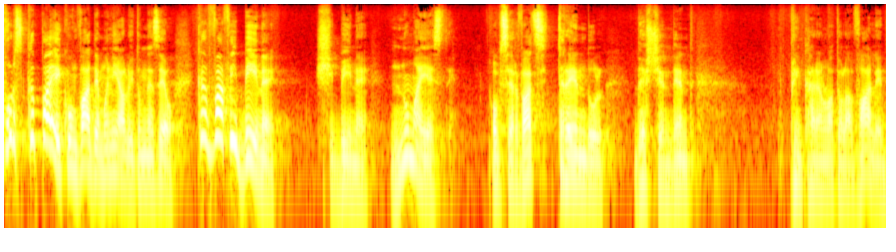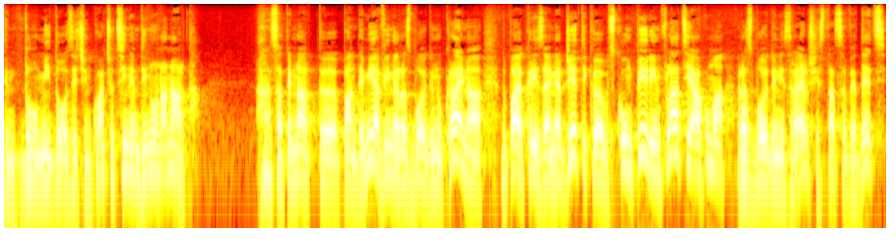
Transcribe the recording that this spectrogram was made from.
vor scăpa ei cumva de mânia lui Dumnezeu, că va fi bine. Și bine nu mai este. Observați trendul descendent prin care am luat-o la vale, din 2020 încoace, o ținem din una în alta. S-a terminat uh, pandemia, vine războiul din Ucraina, după aia criza energetică, scumpiri, inflație, acum războiul din Israel și stați să vedeți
